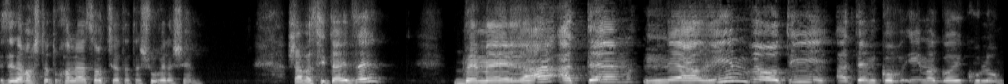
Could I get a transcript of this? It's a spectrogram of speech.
וזה דבר שאתה תוכל לעשות כשאתה תשוב אל השם. עכשיו עשית את זה? במהרה אתם נערים ואותי, אתם קובעים הגוי כולו.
